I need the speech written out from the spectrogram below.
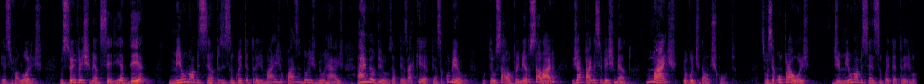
esses valores, o seu investimento seria de 1.953, mais de quase dois mil reais. Ai, meu Deus, apesar que, pensa comigo, o teu salário, o primeiro salário já paga esse investimento, mas eu vou te dar um desconto. Se você comprar hoje, de 1.953,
